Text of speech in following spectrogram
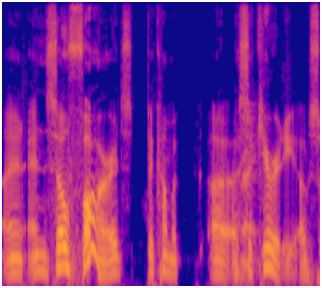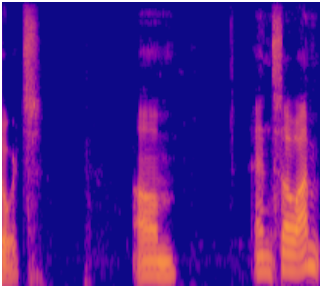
And and so far it's become a a, a right. security of sorts. Um and so I'm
